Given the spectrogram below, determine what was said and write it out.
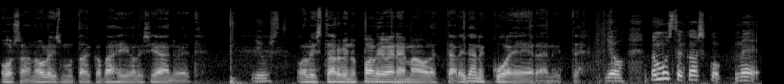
Osan olisi, mutta aika vähin olisi jäänyt. Että Just. Olisi tarvinnut paljon enemmän olla. Täällä oli tänne koe-erä nyt. Joo. No muista kun me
